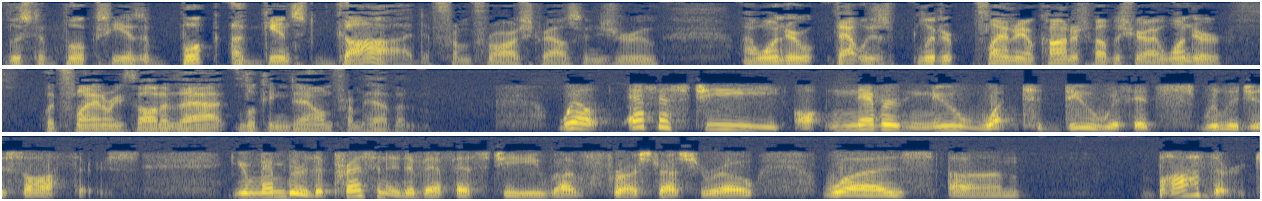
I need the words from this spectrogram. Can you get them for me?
list of books, he has a book against God from Farrar, Straus and Giroux. I wonder that was Liter- Flannery O'Connor's publisher. I wonder what Flannery thought of that, looking down from heaven. Well, FSG never knew what to do with its religious authors. You remember the president of FSG, of Farrar Straus Giroux, was um, bothered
